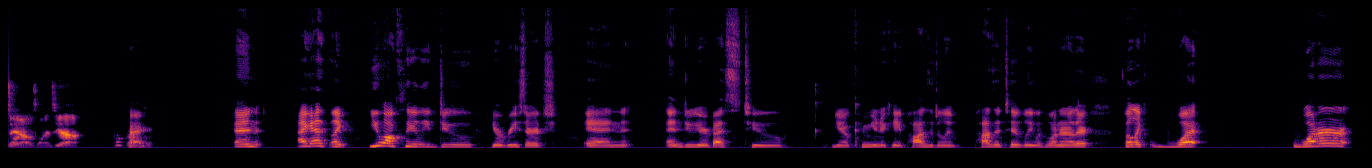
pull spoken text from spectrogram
along Yeah. those lines. Yeah. okay. And I guess like you all clearly do your research and and do your best to you know communicate positively positively with one another. But like what what are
